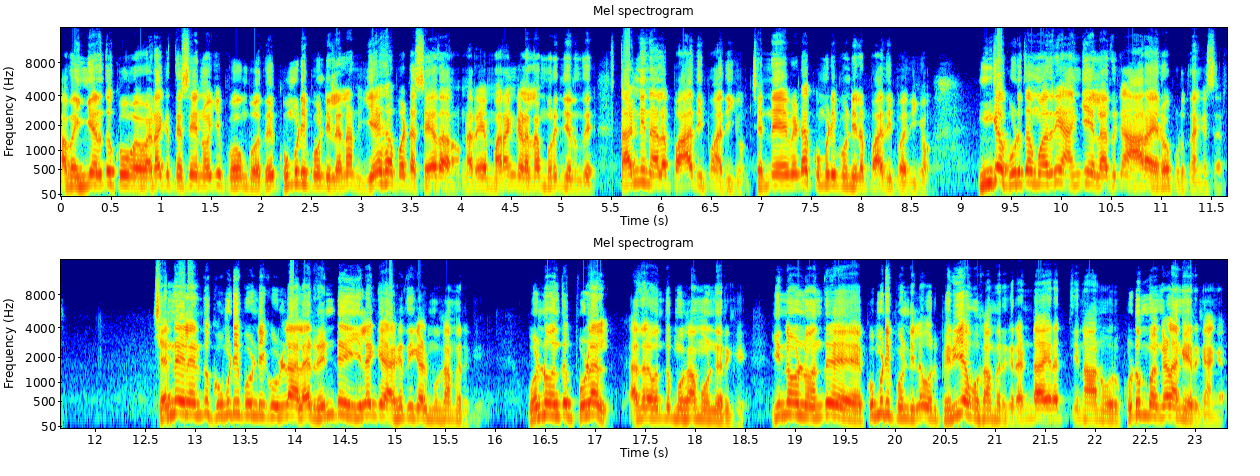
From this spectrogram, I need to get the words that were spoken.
அப்போ இங்கேருந்து கு- வடக்கு திசையை நோக்கி போகும்போது கும்மிடி பூண்டிலெல்லாம் ஏகப்பட்ட சேதாரம். நிறைய மரங்கள் எல்லாம் முறிஞ்சிருந்து தண்ணினால பாதிப்பும் அதிகம். சென்னையை விட கும்மிடி பூண்டியில் பாதிப்பு அதிகம். இங்கே கொடுத்த மாதிரி அங்கேயும் எல்லாத்துக்கும் ஆறாயிரம் ரூபா கொடுத்தாங்க சார். சென்னையிலேருந்து கும்மிடி பூண்டிக்கு உள்ளால ரெண்டு இலங்கை அகதிகள் முகாம் இருக்குது ஒன்று வந்து புழல் அதில் வந்து முகாம் ஒன்று இருக்குது இன்னொன்று வந்து கும்மிடி பூண்டியில் ஒரு பெரிய முகாம் இருக்குது ரெண்டாயிரத்தி நானூறு குடும்பங்கள் அங்கே இருக்காங்க.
